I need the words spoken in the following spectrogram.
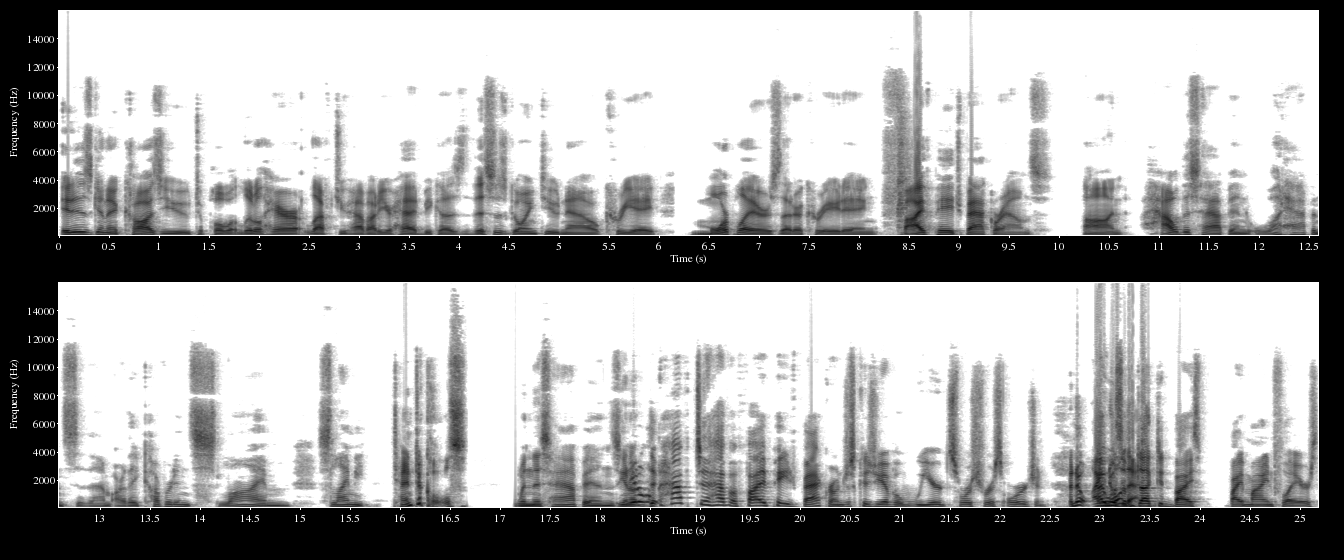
it is going to cause you to pull what little hair left you have out of your head because this is going to now create more players that are creating five page backgrounds on how this happened, what happens to them, are they covered in slime, slimy tentacles when this happens? You You know, don't th- have to have a five page background just because you have a weird sorcerous origin. no, I, I, was that. abducted by by mind flayers.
